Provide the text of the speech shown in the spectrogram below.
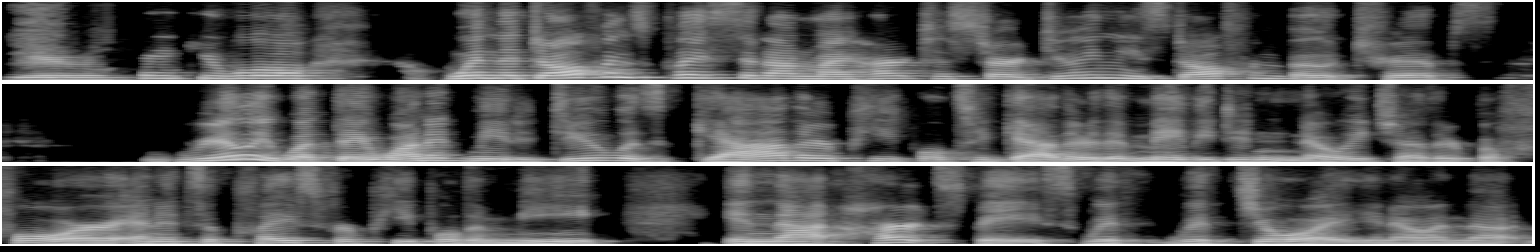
you. Thank you. Well, when the Dolphins placed it on my heart to start doing these dolphin boat trips, really what they wanted me to do was gather people together that maybe didn't know each other before. And it's a place for people to meet in that heart space with with joy, you know, and that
